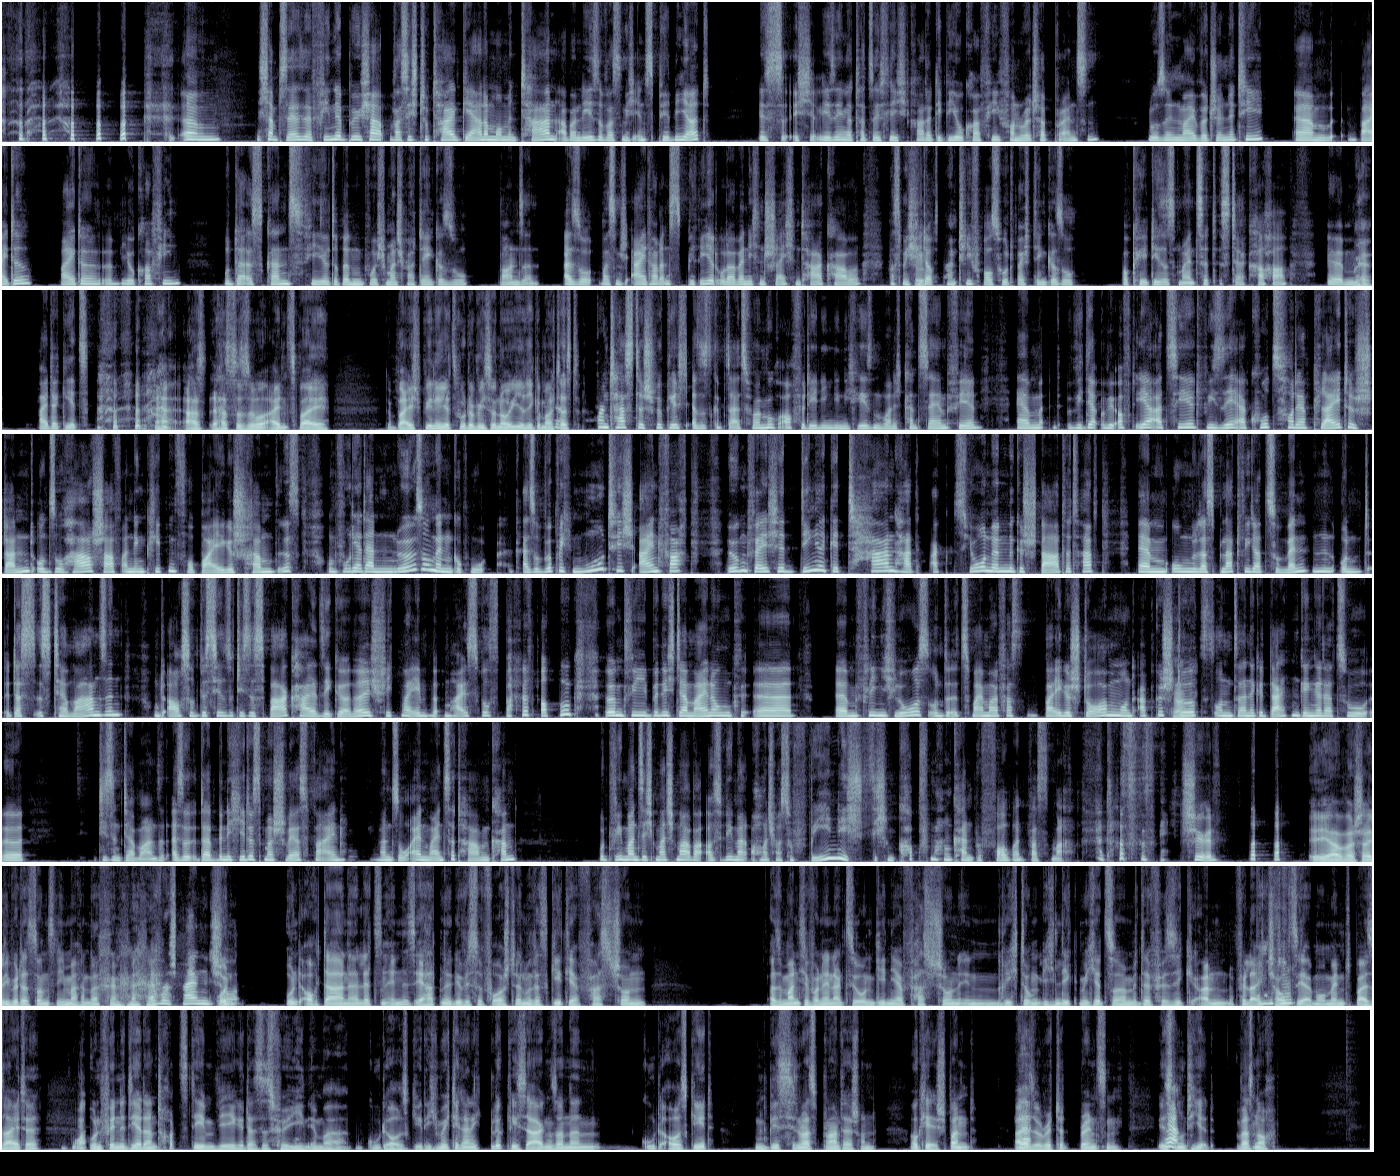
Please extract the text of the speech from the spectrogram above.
ähm, ich habe sehr, sehr viele Bücher. Was ich total gerne momentan aber lese, was mich inspiriert, ist, ich lese ja tatsächlich gerade die Biografie von Richard Branson, Losing My Virginity. Ähm, beide, beide äh, Biografien. Und da ist ganz viel drin, wo ich manchmal denke, so Wahnsinn. Also, was mich einfach inspiriert oder wenn ich einen schlechten Tag habe, was mich ja. wieder aus meinem Tief rausholt, weil ich denke so, okay, dieses Mindset ist der Kracher. Ähm, ja. Weiter geht's. hast, hast du so ein, zwei Beispiele, jetzt wo du mich so neugierig gemacht ja, hast? Fantastisch, wirklich. Also es gibt es als Hörbuch auch für diejenigen, die nicht lesen wollen. Ich kann es sehr empfehlen. Ähm, wie, der, wie, oft er erzählt, wie sehr er kurz vor der Pleite stand und so haarscharf an den Klippen vorbeigeschrammt ist und wo der dann Lösungen geholt, also wirklich mutig einfach irgendwelche Dinge getan hat, Aktionen gestartet hat, ähm, um das Blatt wieder zu wenden. Und das ist der Wahnsinn und auch so ein bisschen so dieses Waghalsige. Ne? Ich fliege mal eben mit dem Heißluftballon. Irgendwie bin ich der Meinung, äh, ähm, fliege ich los und äh, zweimal fast bei gestorben und abgestürzt ja. und seine Gedankengänge dazu, äh, die sind der Wahnsinn. Also da bin ich jedes Mal schwerst beeindruckt, wie man so ein Mindset haben kann und wie man sich manchmal aber, also wie man auch manchmal so wenig sich im Kopf machen kann, bevor man was macht. Das ist echt schön. ja, wahrscheinlich wird er das sonst nicht machen, ne? Ja, wahrscheinlich schon. Und, und auch da, ne, letzten Endes, er hat eine gewisse Vorstellung, das geht ja fast schon also manche von den Aktionen gehen ja fast schon in Richtung, ich lege mich jetzt mit der Physik an, vielleicht schaut mhm. sie ja im Moment beiseite ja. und findet ja dann trotzdem Wege, dass es für ihn immer gut ausgeht. Ich möchte gar nicht glücklich sagen, sondern gut ausgeht. Ein bisschen was plant er schon. Okay, spannend. Also, ja. Richard Branson ist ja. notiert. Was noch?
